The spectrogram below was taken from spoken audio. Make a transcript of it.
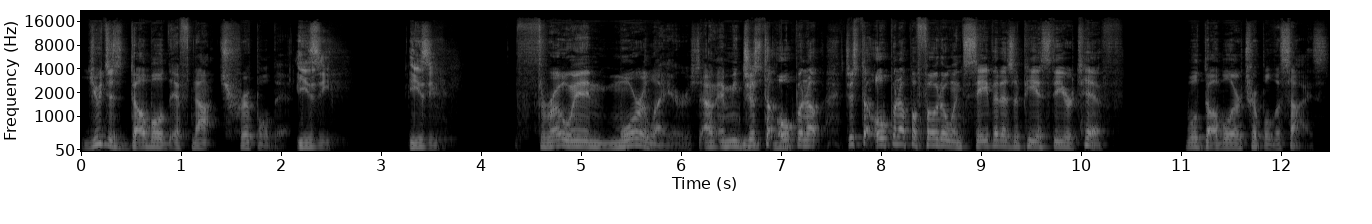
you just doubled if not tripled it easy, easy. Throw in more layers. I mean, just to mm-hmm. open up, just to open up a photo and save it as a PSD or TIFF will double or triple the size,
